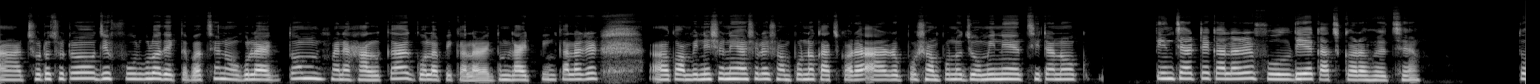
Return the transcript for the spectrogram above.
আর ছোট ছোট যে ফুলগুলো দেখতে পাচ্ছেন, ওগুলো একদম মানে হালকা গোলাপি কালার একদম লাইট পিঙ্ক কালারের কম্বিনেশনে আসলে সম্পূর্ণ কাজ করা। আর, সম্পূর্ণ জমিনে ছিটানো তিন চারটে কালারের ফুল দিয়ে কাজ করা হয়েছে। তো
